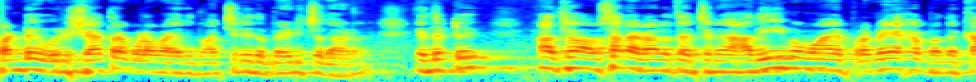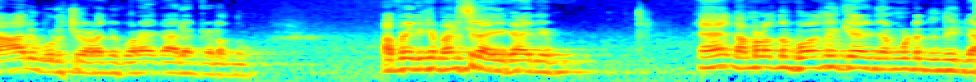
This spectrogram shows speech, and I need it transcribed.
പണ്ട് ഒരു ക്ഷേത്രകുളമായിരുന്നു. അച്ഛൻ ഇത് പേടിച്ചതാണ്. എന്നിട്ട് അത് അവസാന കാലത്ത് അച്ഛന് അതീവമായ പ്രമേഹം വന്ന് കാൽ മുറിച്ച് കളഞ്ഞ് കുറേ കാലം കിടന്നു. അപ്പോൾ എനിക്ക് മനസ്സിലായി കാര്യം. നമ്മളൊന്നും ബോധിക്കാൻ ഞങ്ങളുടെ നിന്നില്ല.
